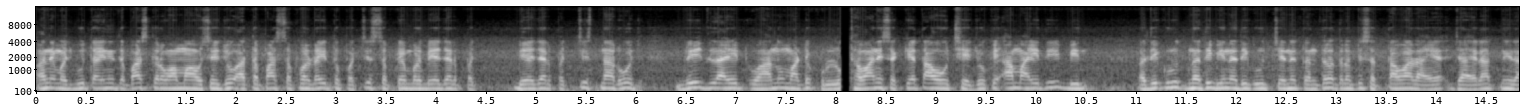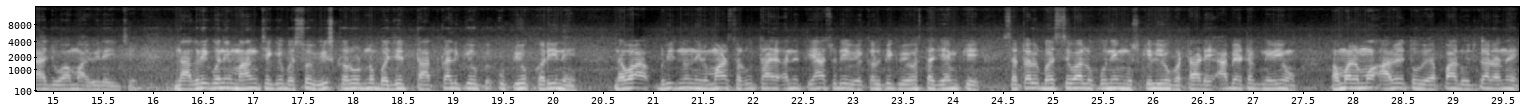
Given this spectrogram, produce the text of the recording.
અને મજબૂતાઈની તપાસ કરવામાં આવશે. જો આ તપાસ સફળ રહી, તો પચીસ સપ્ટેમ્બર બે હજાર બે હજાર પચીસના રોજ બ્રિજ લાઇટ વાહનો માટે ખુલ્લો થવાની શક્યતાઓ છે. જોકે આ માહિતી બિન, અધિકૃત નથી બિન અધિકૃત છે અને તંત્ર તરફથી સત્તાવાર જાહેરાતની રાહ જોવામાં આવી રહી છે. નાગરિકોની માંગ છે કે બસો વીસ કરોડનું બજેટ તાત્કાલિક ઉપ- ઉપયોગ કરીને નવા બ્રિજનું નિર્માણ શરૂ થાય અને ત્યાં સુધી વૈકલ્પિક વ્યવસ્થા જેમ કે શટલ બસ સેવા લોકોની મુશ્કેલીઓ ઘટાડે. આ બેઠક નિર્ણયો અમલમાં આવે તો વેપાર, રોજગાર અને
